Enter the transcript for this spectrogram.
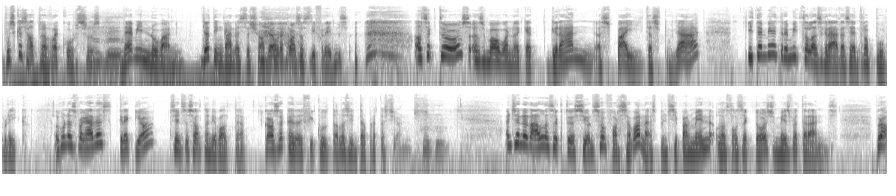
Busques altres recursos, Mhm. anem innovant. Jo tinc ganes d'això, veure coses diferents. Els actors es mouen en aquest gran espai despullat i també entremig de les grades entre el públic. Algunes vegades, crec jo, sense solta ni volta, cosa que dificulta les interpretacions. En general, les actuacions són força bones, principalment les dels actors més veterans, però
